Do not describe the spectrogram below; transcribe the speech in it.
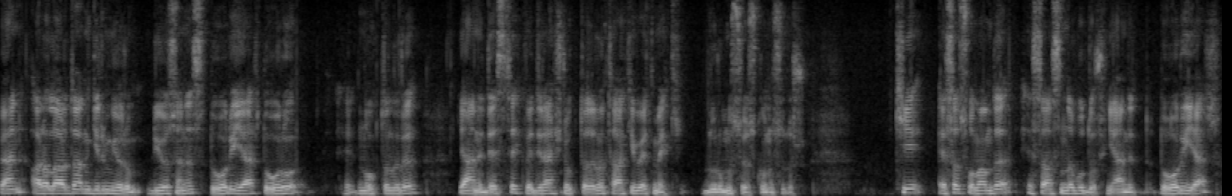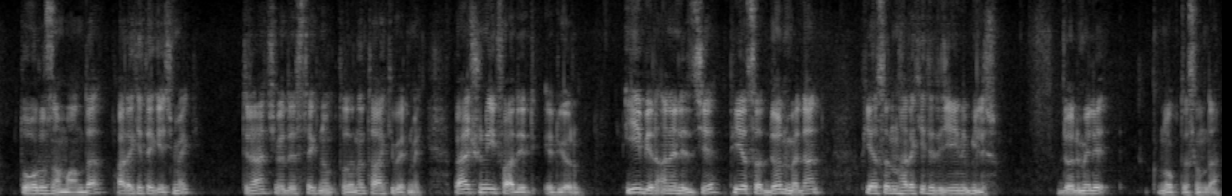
ben aralardan girmiyorum diyorsanız doğru yer, doğru e, noktaları yani destek ve direnç noktalarını takip etmek durumu söz konusudur. Ki esas olan da esasında budur. Yani doğru yer, doğru zamanda harekete geçmek, direnç ve destek noktalarını takip etmek. Ben şunu ifade ed- ediyorum. İyi bir analizci piyasa dönmeden piyasanın hareket edeceğini bilir. Dönmeli noktasında.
